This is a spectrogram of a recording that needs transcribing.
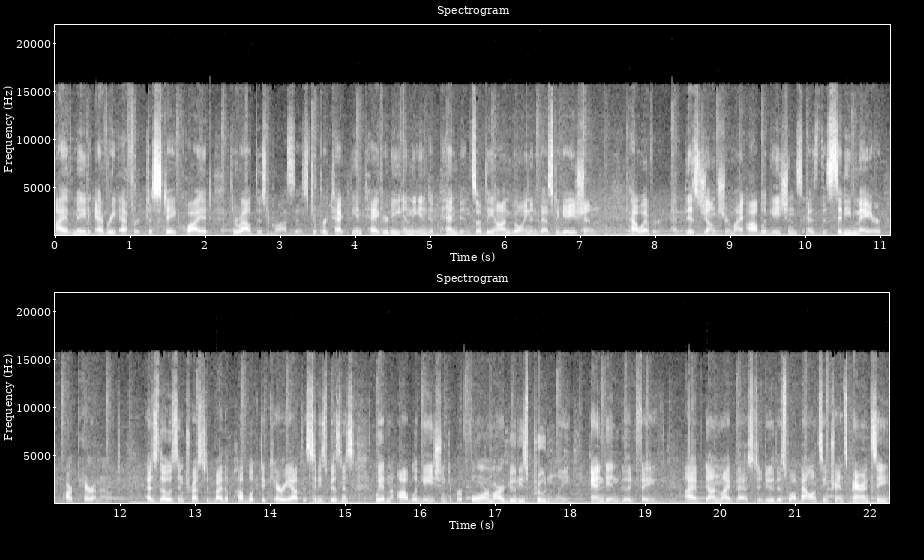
I have made every effort to stay quiet throughout this process to protect the integrity and the independence of the ongoing investigation. However, at this juncture, my obligations as the city mayor are paramount. As those entrusted by the public to carry out the city's business, we have an obligation to perform our duties prudently and in good faith. I have done my best to do this while balancing transparency,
